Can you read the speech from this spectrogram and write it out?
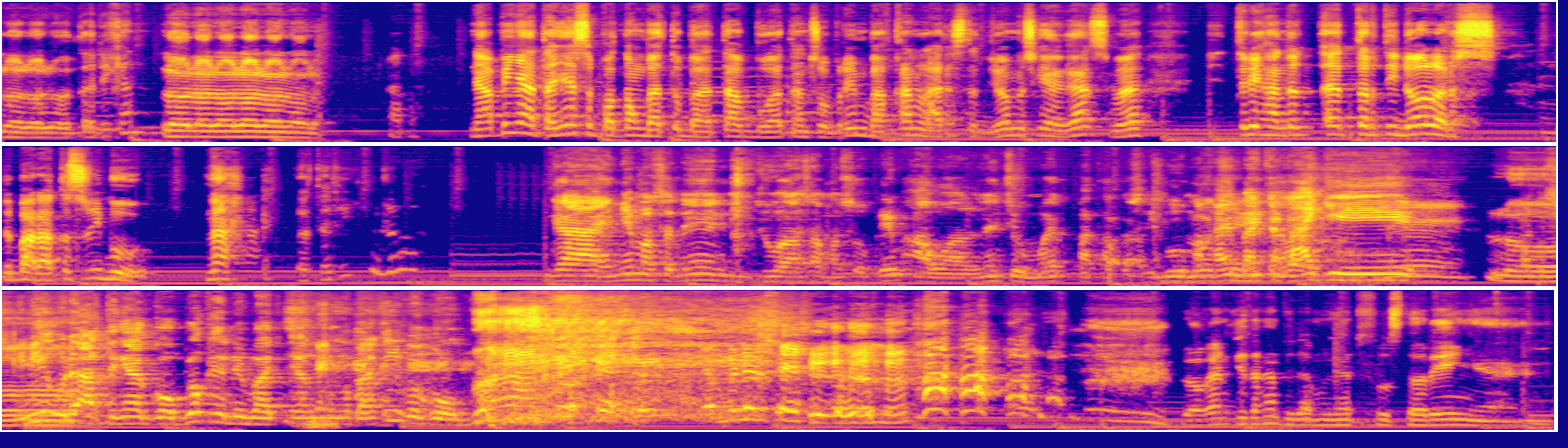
lo lo lo tadi kan lo lo lo lo lo lo lo. Tapi nyatanya sepotong batu bata buatan Supreme bahkan laris terjual meski harga sebenarnya 300 eh, 30 dollars 400 ribu. Nah, lah tadi udah Enggak, ini maksudnya yang dijual sama Supreme awalnya cuma 400 ribu, makanya Jadi baca lagi. Loh. Ini udah artinya goblok yang dibaca yang ngebaca juga goblok. Yang bener sih. Loh kan kita kan tidak melihat full story-nya.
